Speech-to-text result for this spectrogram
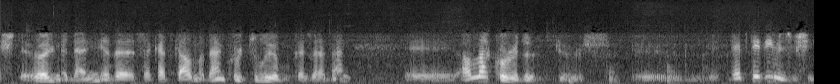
işte ölmeden ya da sakat kalmadan kurtuluyor bu kazadan. E, Allah korudu diyoruz. Hep dediğimiz bir şey.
